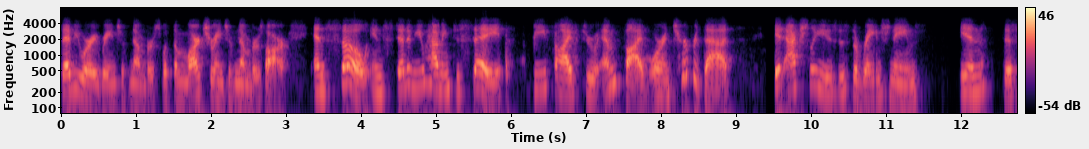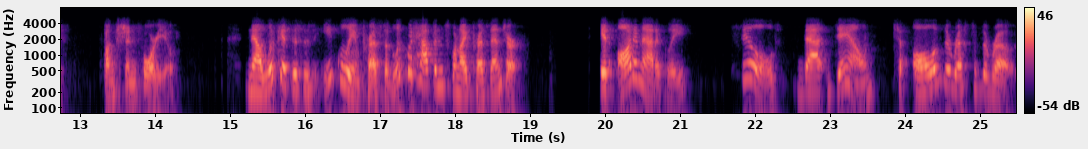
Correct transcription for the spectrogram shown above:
February range of numbers, what the March range of numbers are. And so instead of you having to say B5 through M5 or interpret that, it actually uses the range names in this function for you. Now look at this is equally impressive. Look what happens when I press enter. It automatically filled that down to all of the rest of the rows.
